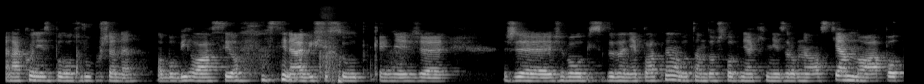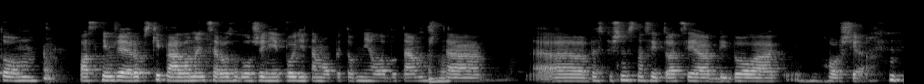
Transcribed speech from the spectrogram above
a nakoniec bolo zrušené, lebo vyhlásil vlastne najvyšší súd Kene, že, že, že voľby sú teda neplatné, lebo tam došlo k nejakým nezrovnalostiam. No a potom vlastne už Európsky parlament sa rozhodol, že nepôjde tam opätovne, lebo tam už uh-huh. tá uh, bezpečnostná situácia by bola horšia.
